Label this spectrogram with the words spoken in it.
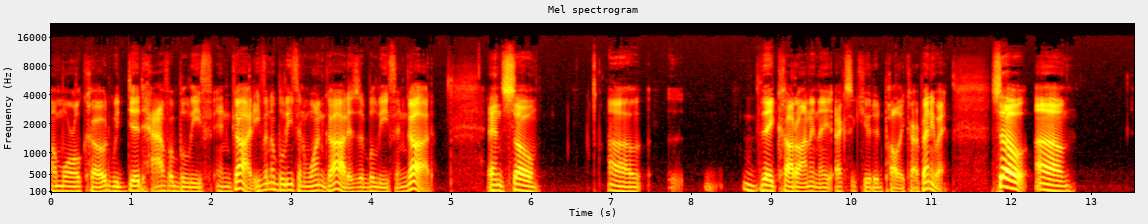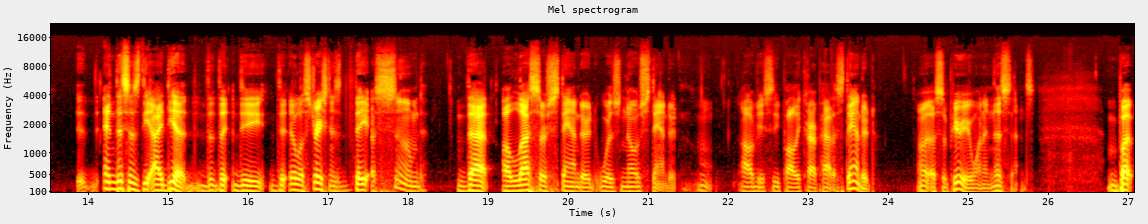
a moral code. We did have a belief in God. Even a belief in one God is a belief in God. And so uh, they caught on and they executed Polycarp anyway. So, um, and this is the idea. The, the, the, the illustration is they assumed that a lesser standard was no standard. Hmm. Obviously, Polycarp had a standard, a superior one in this sense. But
